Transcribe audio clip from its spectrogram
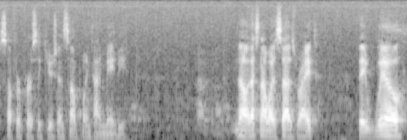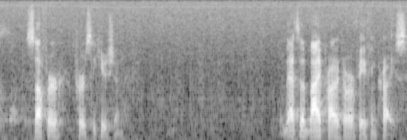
suffer persecution at some point in time, maybe. No, that's not what it says, right? They will suffer persecution. That's a byproduct of our faith in Christ.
